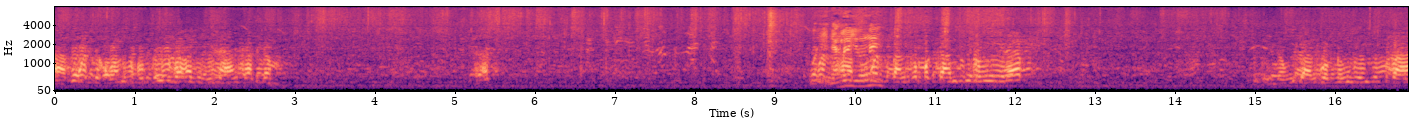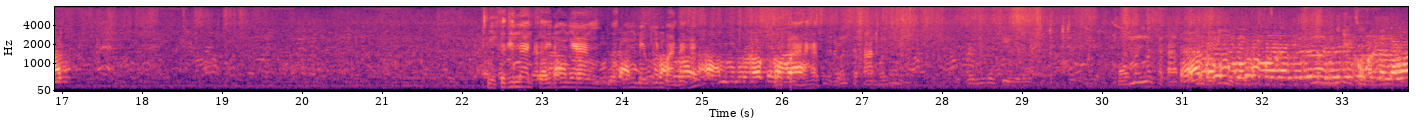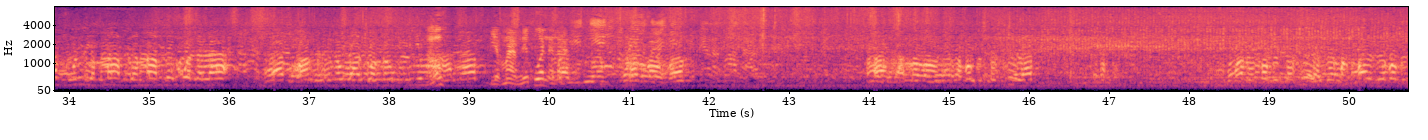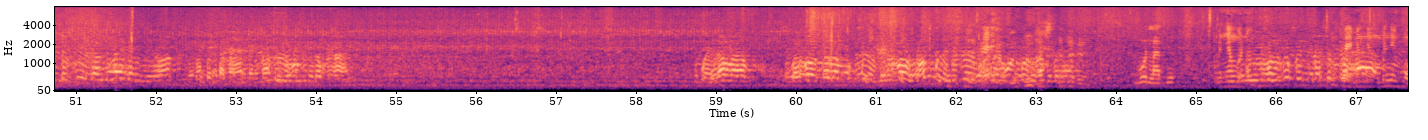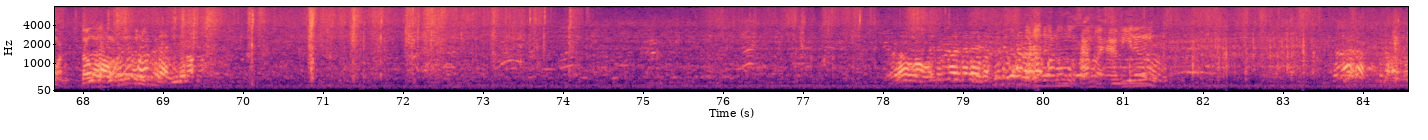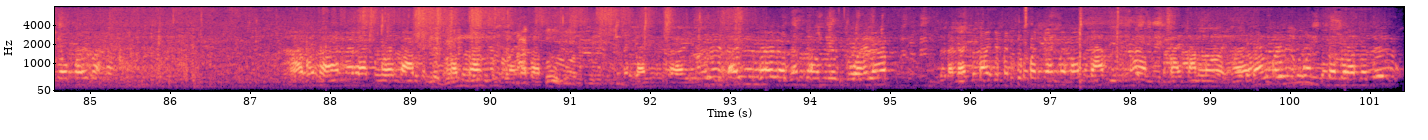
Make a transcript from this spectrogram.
อาเพื่อนเจ้าของผมเคยว่าจะเห็นหางครับครับยังเลยอยู่นี่ฟังกรรมการที่ตรงนี้นะครับน้องยางพวกน้องเรียนยิ้มหว นี่คือทีมงานเคยน้องยางบวกน้องเบลยิ้มหวานนะครับล็อกต่เข้าอมานะครับผมมันมันสตาร์ทเข้ามาในเรื่องนี้คนะละครับหมุนเหลี่ยมมาเหยียนยิ้มานครับเหยียบมากเนี่ยควรนะครับใช่ครับมาบอกนะครับพวกคุณชื่อครับ ว่าเป็นพวกคุณชื่อเรื่องมันไปหรือพวกคุณชื่อดังไรกันเนาะมันเป็นสมานมันมาคือพวกคุณต้องผ่านไปแล้วครับไปออกก็ละมุกเลยเป็นข้อสองหมื่นเลยวนรัดอยู่มันยังบนมีคนก็เป็นอะไรต้องไฟมันยังมันยังห่อนต้องเราไม่ได้ร้อนใจเนาะ เราไม่ได้ไม่ได้ครับไม่ได้ เราเดินลงบกสามหน่อยหาวีนึงต่อไปมาอาประธานนะครับตัวสามสิบสองล้านสวยนะครับตู้ก่อนใช้ใช้ใช้แล้วสัญญาณเรียบสวยครับแต่การจะเป็นซุปเปอร์แจ็คนะครับสามสิบห้าในปลายสามร้อยดังไปวันตลอดนะเด้อ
